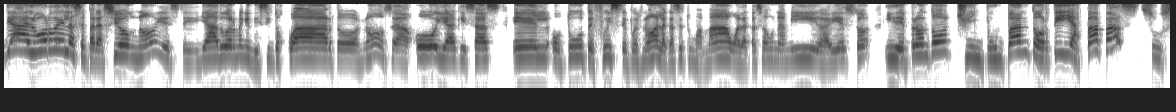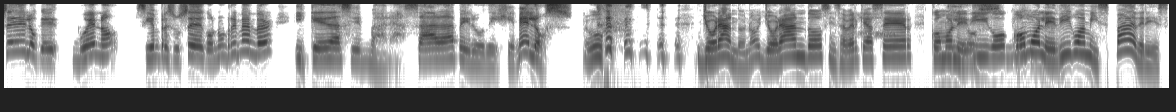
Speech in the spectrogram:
ya al borde de la separación, ¿no? Y este, ya duermen en distintos cuartos, ¿no? O sea, o ya quizás él o tú te fuiste, pues, ¿no? A la casa de tu mamá o a la casa de una amiga y esto. Y de pronto, chimpumpan, tortillas, papas, sucede lo que, bueno, siempre sucede con un remember y quedas embarazada, pero de gemelos. Llorando, ¿no? Llorando, sin saber qué hacer, cómo le digo, cómo le digo a mis padres,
